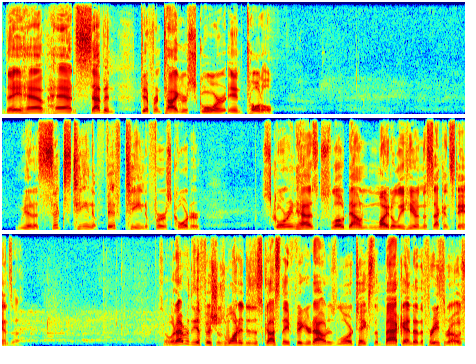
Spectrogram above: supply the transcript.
They have had seven different Tigers score in total. We had a 16 15 first quarter. Scoring has slowed down mightily here in the second stanza. So, whatever the officials wanted to discuss, they figured out as Lore takes the back end of the free throws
